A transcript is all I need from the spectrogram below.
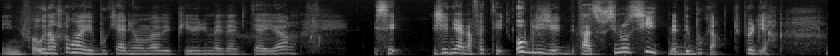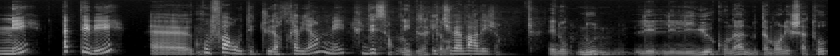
et une fois. Ou non, je crois qu'on m'avait booké à Lyon Mob et puis lui m'avait invité ailleurs. C'est génial. En fait, tu es obligé. Enfin, sinon, si, ils te mettent des bouquins, tu peux lire. Mais pas de télé, euh, confort où tu dors très bien, mais tu descends et tu vas voir les gens. Et donc, nous, les, les- les lieux qu'on a, notamment les châteaux,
